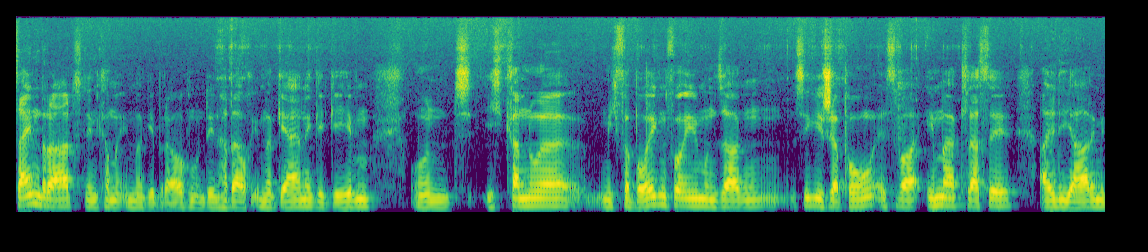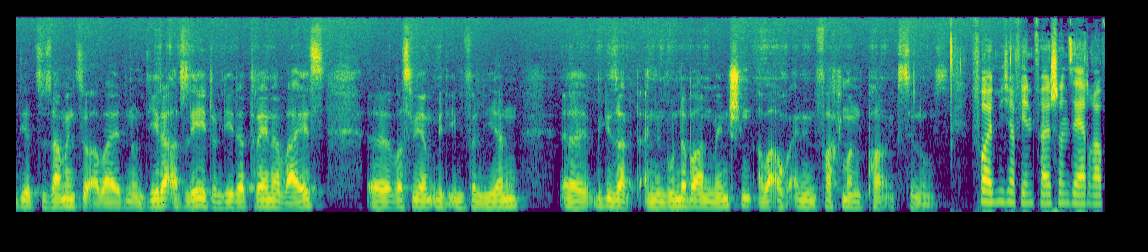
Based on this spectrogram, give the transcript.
seinen Rat, den kann man immer gebrauchen und den hat er auch immer gerne gegeben. Und ich kann nur mich verbeugen vor ihm und sagen, Sigi Japon, es war immer klasse, all die Jahre mit dir zusammenzuarbeiten. Und jeder Athlet und jeder Trainer weiß, äh, was wir mit ihm verlieren. Äh, wie gesagt, einen wunderbaren Menschen, aber auch einen Fachmann par excellence freue ich mich auf jeden Fall schon sehr drauf.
